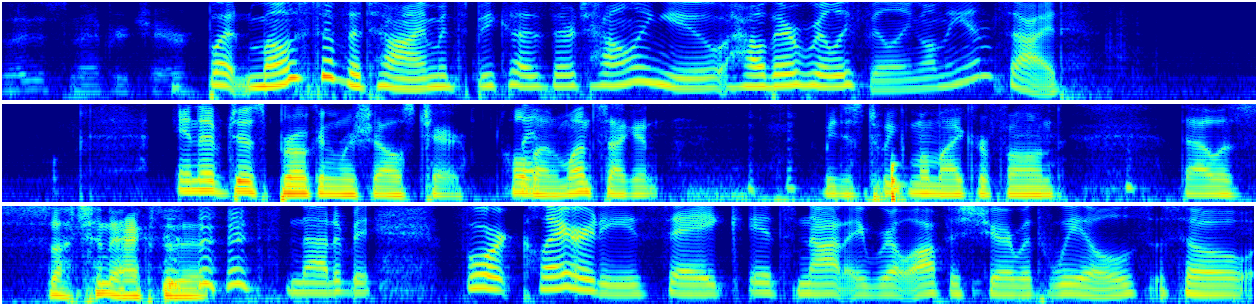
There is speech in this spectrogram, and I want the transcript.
Did I just snap your chair? But most of the time, it's because they're telling you how they're really feeling on the inside. And I've just broken Michelle's chair. Hold But- on one second. Let me just tweak my microphone. That was such an accident. it's not a big. For clarity's sake, it's not a real office chair with wheels. So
